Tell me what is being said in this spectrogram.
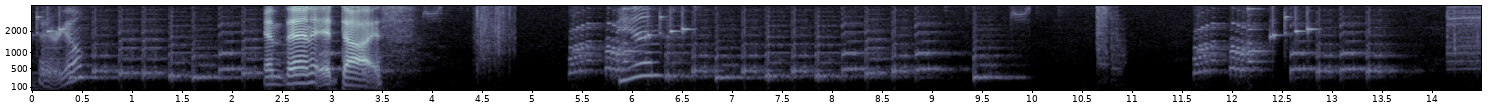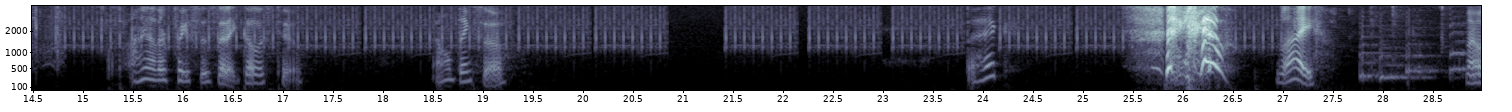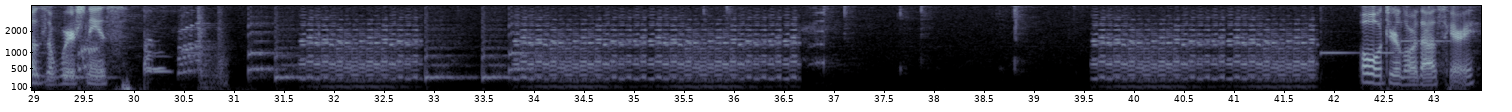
There we go. And then it dies. Man. Any other places that it goes to? I don't think so. The heck? Lie. That was a weird sneeze. Oh dear lord, that was scary.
